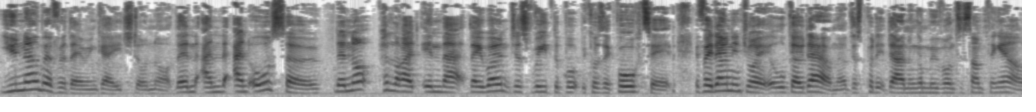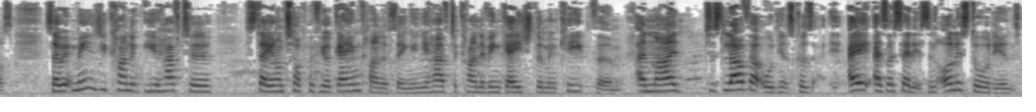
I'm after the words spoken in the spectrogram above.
you know whether they're engaged or not. Then and and also they're not polite in that they won't just read the book because they bought it. If they don't enjoy it, it will go down. They'll just put it down and move on to something else. So it means you kind of you have to stay on top of your game kind of thing and you have to kind of engage them and keep them. And i just love that audience because as i said it's an honest audience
